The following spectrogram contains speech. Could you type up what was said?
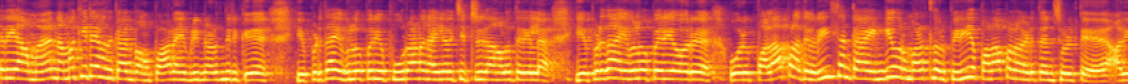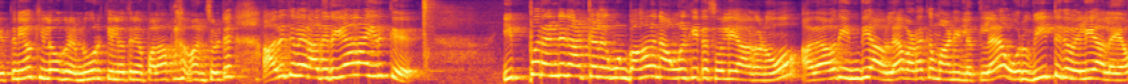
தெரியாம நம்மக்கிட்டே வந்து காமிப்பாங்க பாரு இப்படி நடந்திருக்கு? எப்படிதான் இவ்வளோ பெரிய பூரான கையில வச்சுட்டு இருக்காங்களோ தெரியல. எப்படிதான் இவ்வளோ பெரிய ஒரு ஒரு பலாப்பழத்தை ரீசெண்டாக எங்கேயோ ஒரு மரத்தில் ஒரு பெரிய பலாப்பழம் எடுத்தேன்னு சொல்லிட்டு அது எத்தனையோ கிலோகிராம் நூறு கிலோ எத்தனையோ பலாப்பழமான்னு சொல்லிட்டு அதுக்கு வேற அது ரியலாக இருக்கு. இப்போ ரெண்டு நாட்களுக்கு முன்பாக அதை நான் உங்ககிட்ட சொல்லி ஆகணும். அதாவது இந்தியாவில் வடக்கு மாநிலத்தில் ஒரு வீட்டுக்கு வெளியாலையோ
